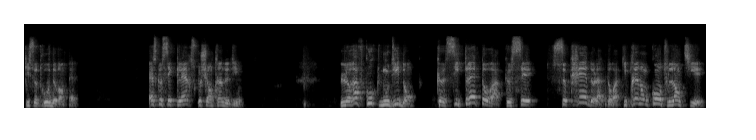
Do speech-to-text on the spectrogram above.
qui se trouvent devant elles. Est-ce que c'est clair ce que je suis en train de dire? Le Rav Kook nous dit donc que si très Torah, que ces secrets de la Torah qui prennent en compte l'entier,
